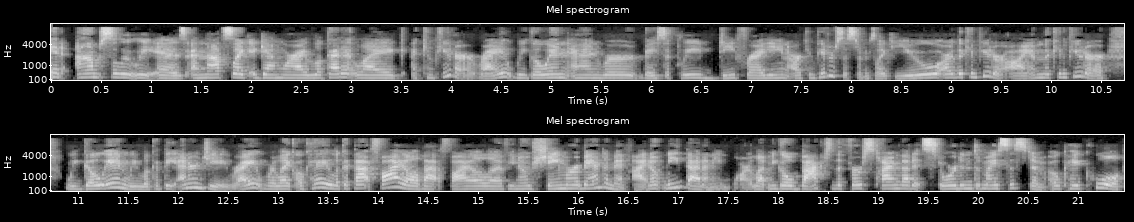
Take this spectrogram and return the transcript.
it absolutely is. And that's like, again, where I look at it like a computer, right? We go in and we're basically defragging our computer systems. Like, you are the computer, I am the computer. We go in, we look at the energy, right? We're like, okay, look at that file, that file of, you know, shame or abandonment. I don't need that anymore. Let me go back to the first time that it's stored into my system. Okay, cool.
